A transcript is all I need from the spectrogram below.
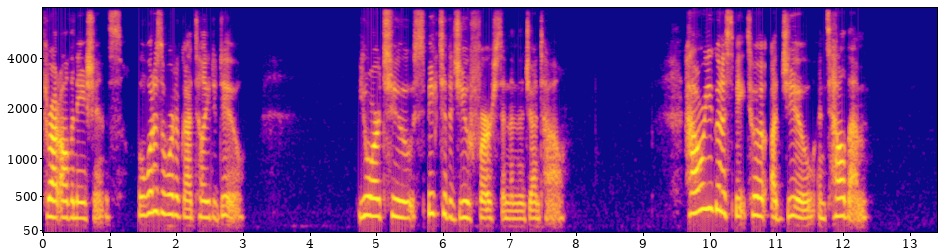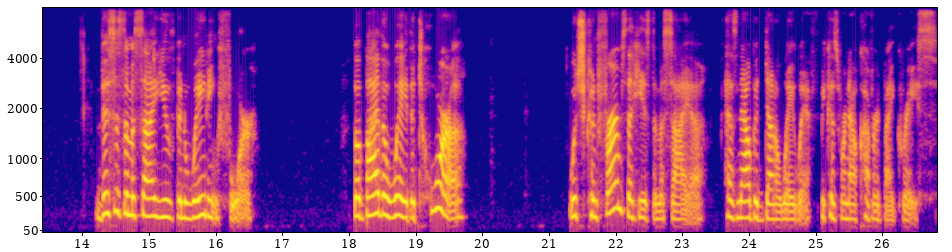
throughout all the nations. But what does the word of God tell you to do? You are to speak to the Jew first and then the Gentile. How are you going to speak to a, a Jew and tell them, this is the Messiah you've been waiting for? But by the way, the Torah, which confirms that he is the Messiah, has now been done away with because we're now covered by grace.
